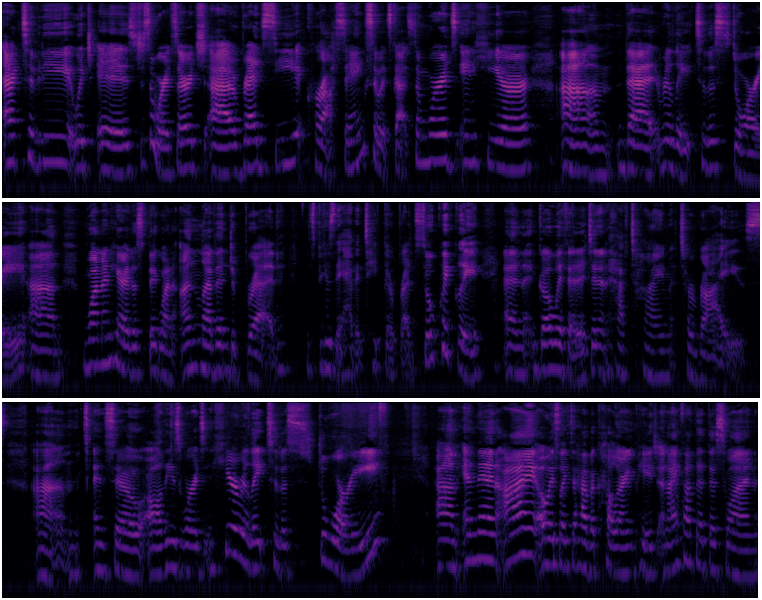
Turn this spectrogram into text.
activity, which is just a word search uh, Red Sea crossing. So it's got some words in here um, that relate to the story. Um, one on here, this big one, unleavened bread. It's because they had to take their bread so quickly and go with it. It didn't have time to rise. Um, and so all these words in here relate to the story. Um, and then I always like to have a coloring page, and I thought that this one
